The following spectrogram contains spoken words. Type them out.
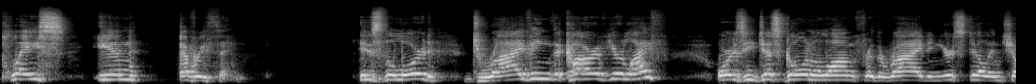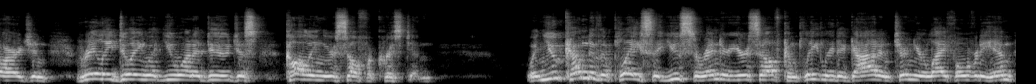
place in everything. Is the Lord driving the car of your life? Or is he just going along for the ride and you're still in charge and really doing what you want to do, just calling yourself a Christian? When you come to the place that you surrender yourself completely to God and turn your life over to Him,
